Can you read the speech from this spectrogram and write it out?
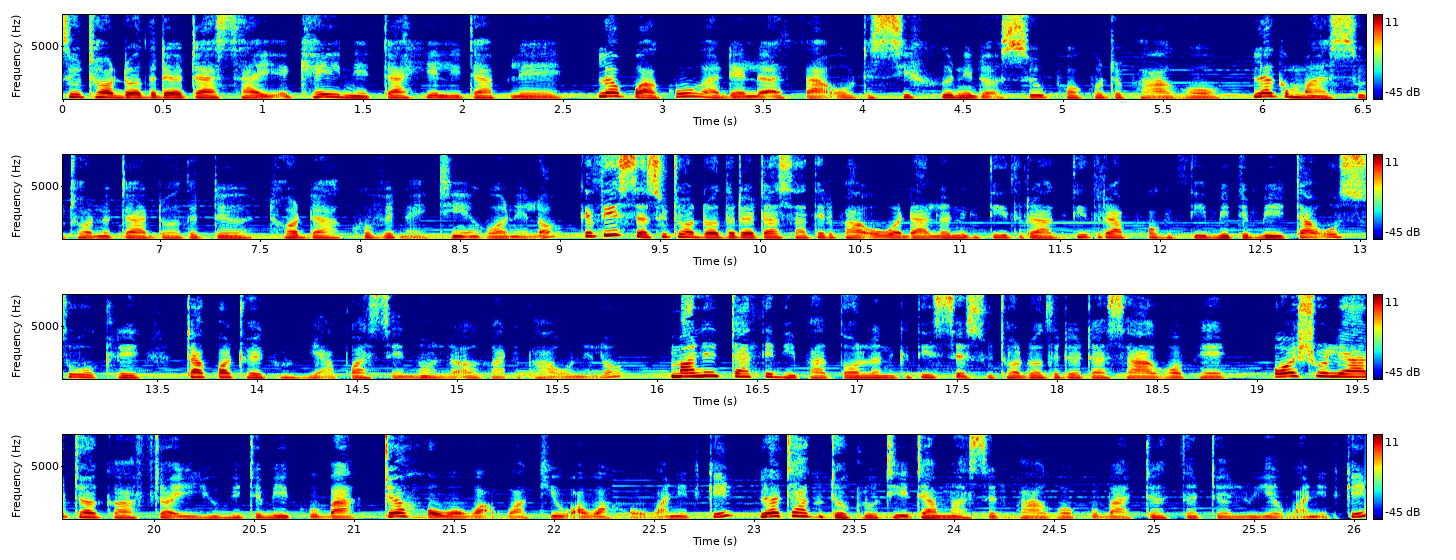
ဆုထော်ဒေါ်တဲ့တာဆိုင်အခိနေတာဟီလီတပ်လေလောက်ကွာကိုကတဲ့လက်အသာအိုတစီခနီတော့ဆူဖို့ကိုတဖာကိုလက်ကမှာဆုထော်နတာဒေါ်တဲ့ထော်ဒါကိုဗစ် -19 အကောနေလောကတိဆဆုထော်ဒေါ်တဲ့တာစာတဲ့ဖာအိုဝဒါလန်ကတိတရာကတိတရာဖောကတိမီတမီတာအိုဆူကလေတာကွာထွဲခုရပွားစင်နော်လောက်ကတဖာအိုနေလောမနိတသိနေဖာဒေါ်လန်ကတိဆဆုထော်ဒေါ်တဲ့တာစာကိုဖဲ australia.gov.au မီတမီကိုပါတဟောဝဝဝကီအဝဟောဝနိတကေလက်တာကတုကလိုတီတာမဆတ်ဖာကိုကိုပါတတတလူရဝနိတကေ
